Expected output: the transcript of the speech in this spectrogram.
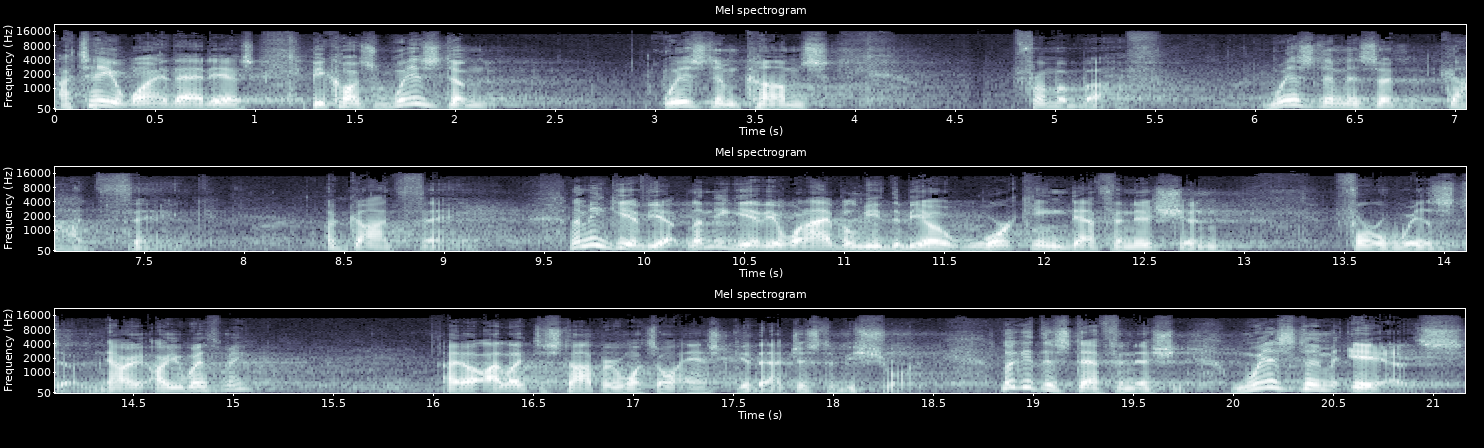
I'll tell you why that is. Because wisdom, wisdom comes from above. Wisdom is a God thing. A God thing. Let me give you, let me give you what I believe to be a working definition for wisdom. Now, are you with me? I, I like to stop every once in a while ask you that, just to be sure. Look at this definition. Wisdom is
